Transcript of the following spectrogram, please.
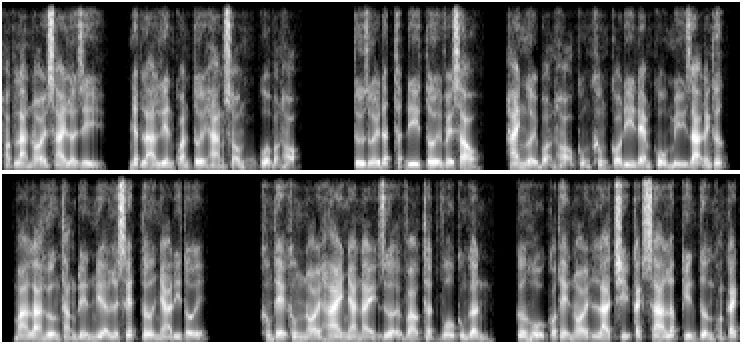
hoặc là nói sai lời gì, nhất là liên quan tới hàng xóm của bọn họ. Từ dưới đất thất đi tới về sau, hai người bọn họ cũng không có đi đem cổ mỹ dạ đánh thức, mà là hướng thẳng đến Mia Leicester nhà đi tới. Không thể không nói hai nhà này dựa vào thật vô cùng gần, cơ hồ có thể nói là chỉ cách xa lấp kín tường khoảng cách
